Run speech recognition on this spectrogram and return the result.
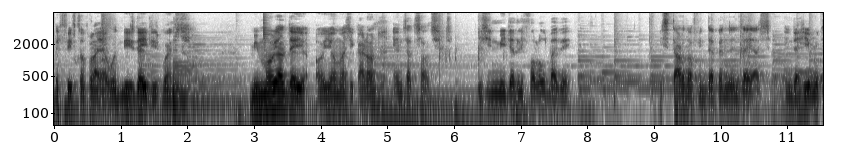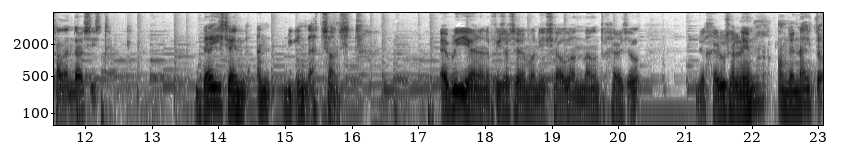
the 5th of Iyar when this date is Wednesday. Memorial Day or Yom HaZikaron ends at sunset. Is immediately followed by the start of Independence Day as in the Hebrew calendar system. Days end and begin at sunset. Every year, an official ceremony is held on Mount Herzl, Jerusalem, on the night of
